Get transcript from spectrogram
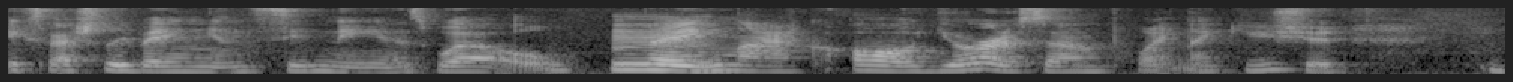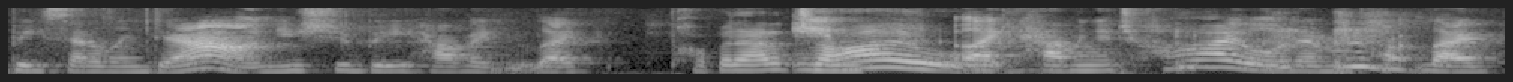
especially being in Sydney as well, Mm. being like, oh, you're at a certain point, like you should be settling down. You should be having like popping out a in- child. like having a child and like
